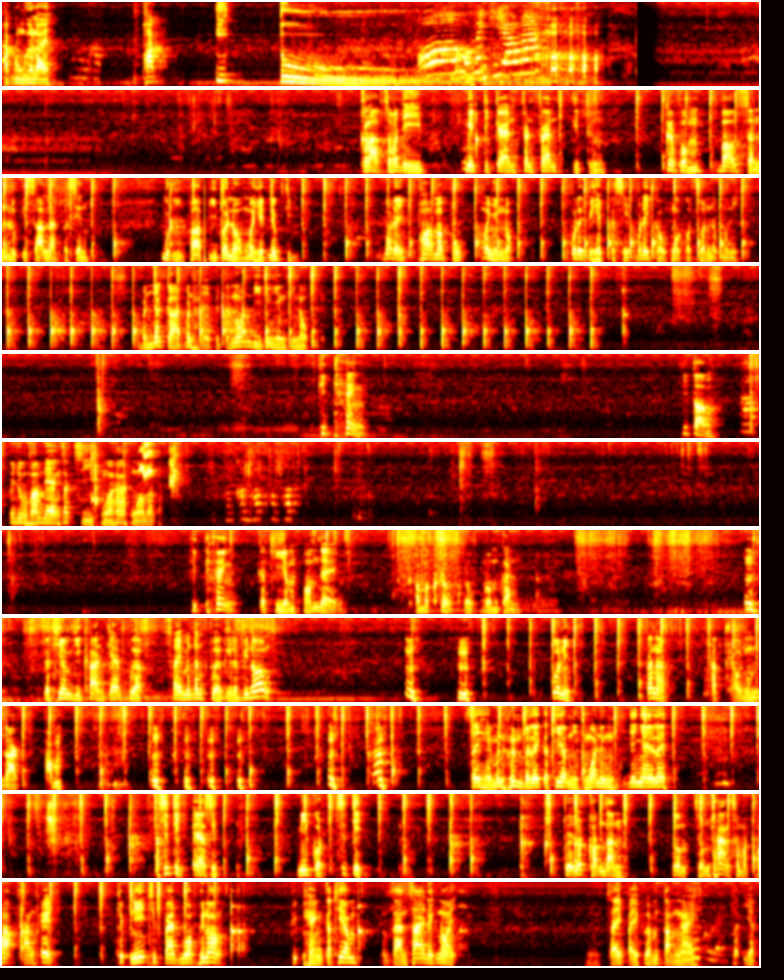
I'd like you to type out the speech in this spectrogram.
ผักลุงคืออะไรไม่รู้ครับผักอิตูโอ้ผมไม่เกี่ยวนะกราบสวัสดี มิตรแกนแฟนๆที่คิดถึง กระผมเบาสันลูกอีสานหลานเปอร์เซ็นต์มื้อนี้พาพี่พ่อน้องมาเฮ็ดแนวกินบ่ได้พามาปลูกมาหยังดอกบ่ได้ไปเฮ็ดเกษตรบ่ได้เข้าหัวเข้าสวนดอกมื้อนี้ บรรยากาศมันให้เป็นตะนอนดีที่หยังพี่น้องพริกแห้งพี่ตองครับไปดูหอมแดงสักสี่หัวห้าหัวมาก่อนครับครับครับครับครับพริกแห้ง กระเทียมหอมแดง เอามาโขลกโขลกรวมกันอืกระเทียมกี่ข้านแกะเปลือก ใส่มันทั้งเปลือกนี่แหละพี่น้องอืตัวนี้ก็น่ะกัดแถวยุ่มดากตำใส่ให้มันหึ่นไปเลยกระเทียมนี่หัวหนึ่งใหญ่ๆเลยอะซิติกแอซิดมีกรดซิตริก ช่วยลดความดัน เพิ่มเสริมสร้างสมรรถภาพทางเพศ คลิปนี้ 18 บวกพี่น้องพริกแห้งกระเทียมน้ำตาลทรายเล็กน้อย ใส่ไปเพื่อมันต่ำไงนี่คืออะไรละเอียด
